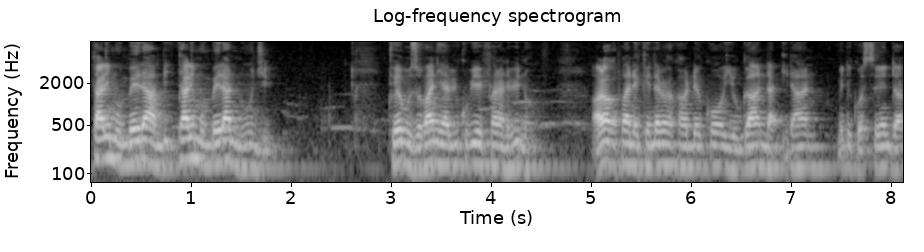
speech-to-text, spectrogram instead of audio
tali mu mbeera mbi tali mu mbeera nnungi. Twebuuza oba ani yabikubye ebifaananyi bino? Waliwo akapande kendabika kawaddeko uganda iran medical center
